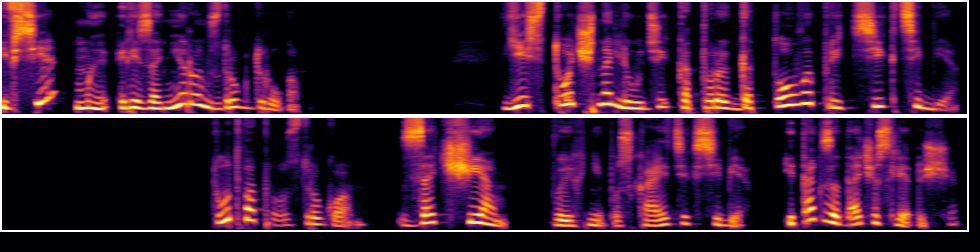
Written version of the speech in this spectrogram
И все мы резонируем с друг другом. Есть точно люди, которые готовы прийти к тебе. Тут вопрос в другом. Зачем вы их не пускаете к себе? Итак, задача следующая.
